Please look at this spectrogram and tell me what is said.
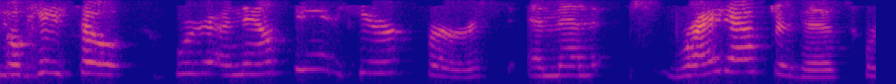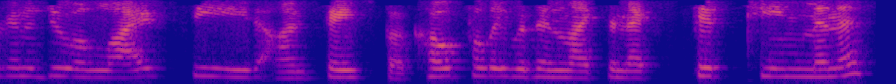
Okay, so we're announcing it here first, and then right after this, we're going to do a live feed on Facebook, hopefully within like the next 15 minutes.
